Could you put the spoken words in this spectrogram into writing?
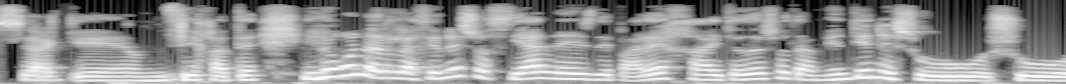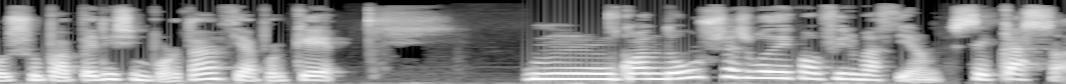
O sea que, fíjate. Y luego en las relaciones sociales, de pareja y todo eso también tiene su, su, papel y su importancia, porque cuando un sesgo de confirmación se casa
